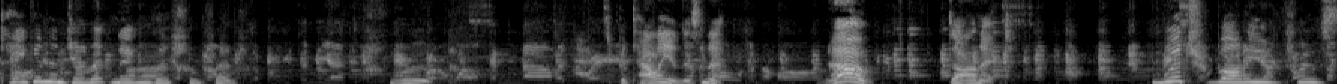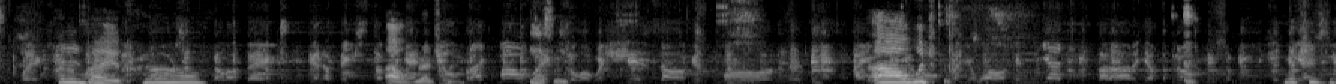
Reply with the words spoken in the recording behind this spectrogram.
Taken into written English from French. Troop. It's battalion, isn't it? No! Darn it. Which body of troops headed by a colonel? Oh, regiment. Easily. Uh, which... Which is the...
